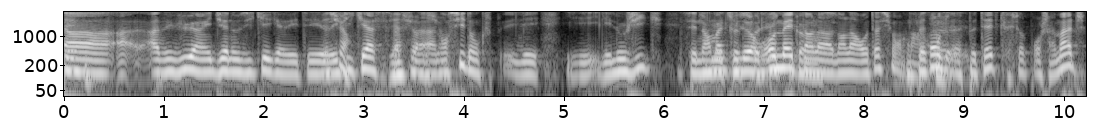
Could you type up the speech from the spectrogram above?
a- a- avait vu un Ozike qui avait été Bien euh, efficace Bien face sûr, à. Nancy, donc il est, il est, il est logique C'est normal qu'il le remette dans la, commence. dans la rotation. Par contre, peut-être que sur le prochain match,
